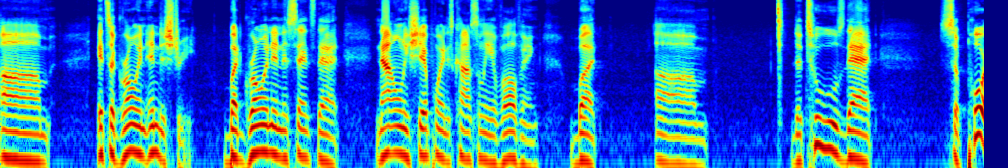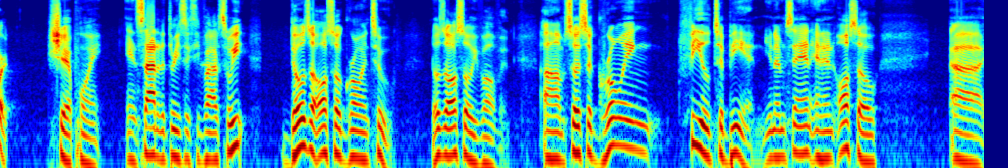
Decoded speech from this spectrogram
um, it's a growing industry, but growing in the sense that not only SharePoint is constantly evolving, but um, the tools that support SharePoint inside of the 365 suite, those are also growing too. Those are also evolving. Um, so it's a growing field to be in. You know what I'm saying? And then also, uh,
